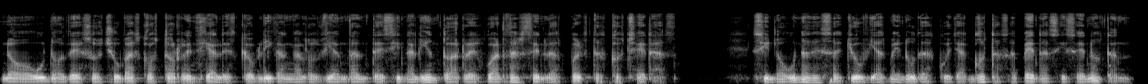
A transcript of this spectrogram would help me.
no uno de esos chubascos torrenciales que obligan a los viandantes sin aliento a resguardarse en las puertas cocheras, sino una de esas lluvias menudas cuyas gotas apenas si se notan,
